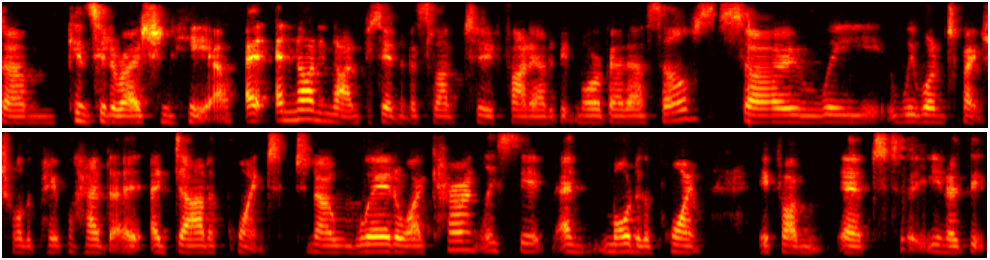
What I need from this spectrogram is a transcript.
um, consideration here. And 99% of us love to find out a bit more about ourselves. So we we wanted to make sure that people had a, a data point to know where do I currently sit and more to the point, if I'm at you know the,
